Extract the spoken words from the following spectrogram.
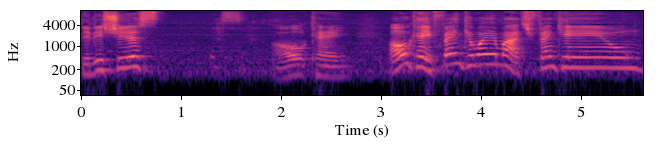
delicious. Yes. Okay, okay. Thank you very much. Thank you.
